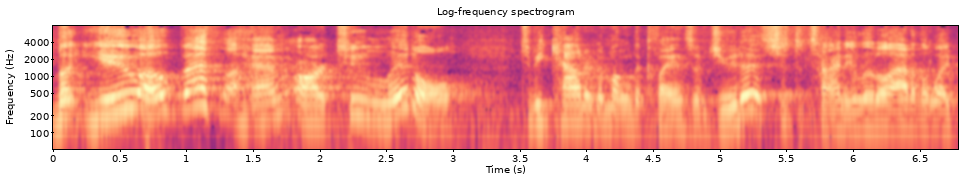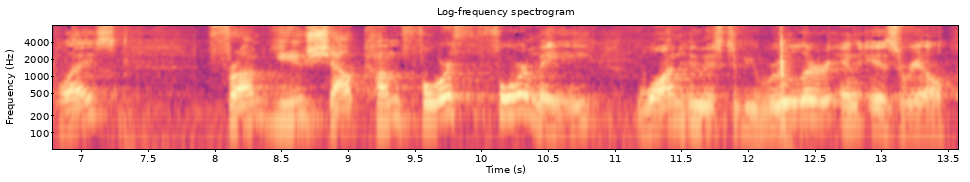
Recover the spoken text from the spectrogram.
But you, O Bethlehem, are too little to be counted among the clans of Judah. It's just a tiny little out of the way place. From you shall come forth for me one who is to be ruler in Israel,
